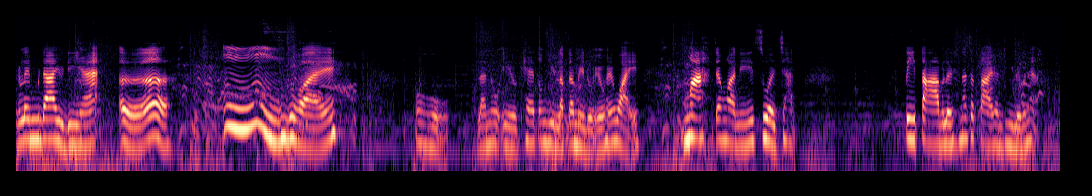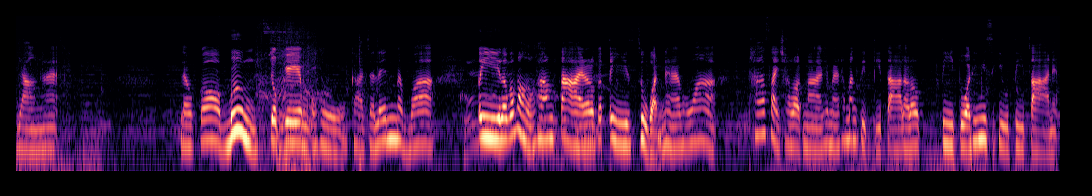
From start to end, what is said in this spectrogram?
ก็เล่นไม่ได้อยู่ดีฮะเออ อืมสวย โอ้โห แล้วโนเอลแค่ต้องยืนรับดาเมจโนเอลให้ไหว มาจังหวะนี้สวยจัด ตีตาไปเลย น่าจะตายทันทีเลยปะเนี่ย ยังฮะ แล้วก็บึ้ม จบเกม โอ้โหกาจะเล่นแบบว่า ตีแล้วก็ฝั่งตรงข้ามตายแล้วเราก็ตีสวนนะฮะเพราะว่าถ้าใส่ชาร์ลอตมาใช่ไหมถ้ามันติดตีตา แล้วเราตีตัวที่มีสกิลตีตาเนี่ย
